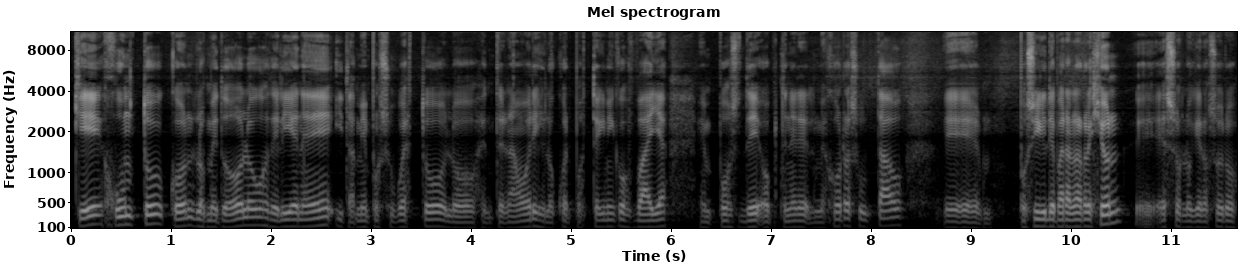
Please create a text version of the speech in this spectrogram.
que junto con los metodólogos del IND y también por supuesto los entrenadores y los cuerpos técnicos vaya en pos de obtener el mejor resultado. Eh, posible para la región, eh, eso es lo que nosotros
